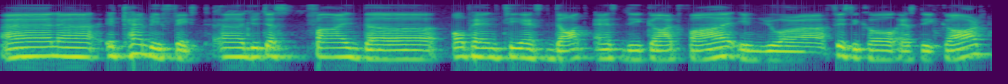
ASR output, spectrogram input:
and uh, it can be fixed. Uh, you just find the opentx.sd card file in your physical SD card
